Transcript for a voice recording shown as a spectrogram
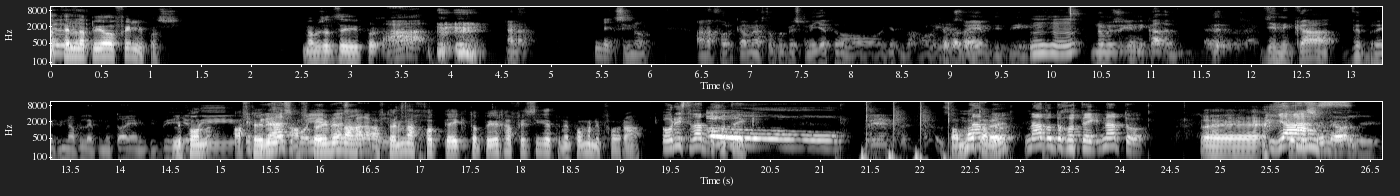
Κάτι θέλει να πει ο Φίλιππος. Νομίζω ότι. Α, ανα... Ναι. Συγγνώμη. Αναφορικά με αυτό που είπες πριν για, το, για τη βαθμολογία Για στο πάντα. IMDb, Μμμ. νομίζω γενικά δεν, δεν- γενικά δεν πρέπει να βλέπουμε το IMDb. Λοιπόν, γιατί... αυτό είναι, Επηρεάζει πολύ, αυτό, είναι επηρεάζει ένα, πάρα αυτό πολύ. είναι ένα hot take το οποίο είχα αφήσει για την επόμενη φορά. Ορίστε, να το hot take. Preempted. Σταμάτα, Να ρε. το, να το το hot take, να το. Ε, Γεια Φίλοι είναι σας. όλοι.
